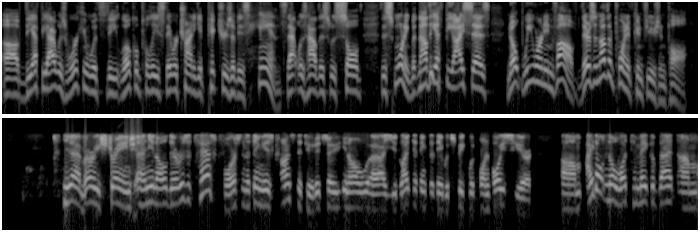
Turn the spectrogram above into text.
uh, the FBI was working with the local police. They were trying to get pictures of his hands. That was how this was sold this morning. But now the FBI says, nope, we weren't involved. There's another point of confusion, Paul. Yeah, very strange. And you know, there is a task force, and the thing is constituted. So you know, uh, you'd like to think that they would speak with one voice here. Um, I don't know what to make of that. Um,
